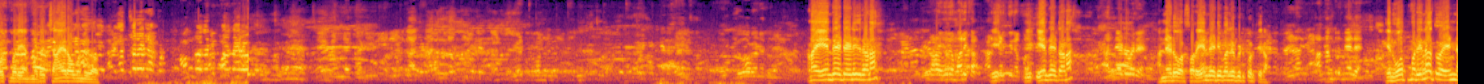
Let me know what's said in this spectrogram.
ಓತ್ ಮರಿ ಅಂತ ನೋಡ್ರಿ. ಚೆನ್ನಾಗಿರೋ ಬಂದಿದಾವ್. ಅಣ್ಣ, ಏನ್ ರೇಟ್ ಹೇಳಿದ್ರಿ ಅಣ್ಣ? ಮಾಲೀಕ. ಏನ್ ರೇಟ್ ಅಣ್ಣ? ಹನ್ನೆರಡುವರೆ. ಹನ್ನೆರಡುವರೆ ಸಾವಿರ. ಏನ್ ರೇಟಿಗೆ ಬಂದ್ರೆ ಬಿಟ್ಕೊಡ್ತೀರಾ? ಹನ್ನೊಂದ್ರ ಮೇಲೆ. ಏನ್ ಓಪ್ ಮರಿನಾ ಅಥವಾ ಹೆಣ್ಣ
